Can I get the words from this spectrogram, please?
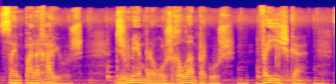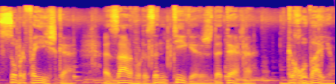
Sem para-raios, desmembram os relâmpagos. Faísca, sobre faísca, as árvores antigas da terra que rodeiam,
